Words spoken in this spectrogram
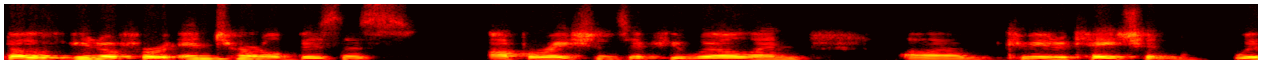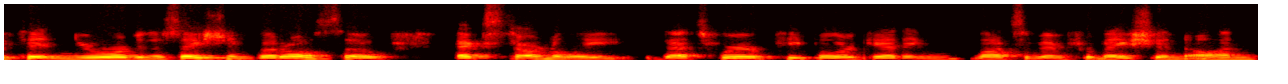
both you know for internal business operations, if you will, and uh, communication within your organization, but also externally. That's where people are getting lots of information on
